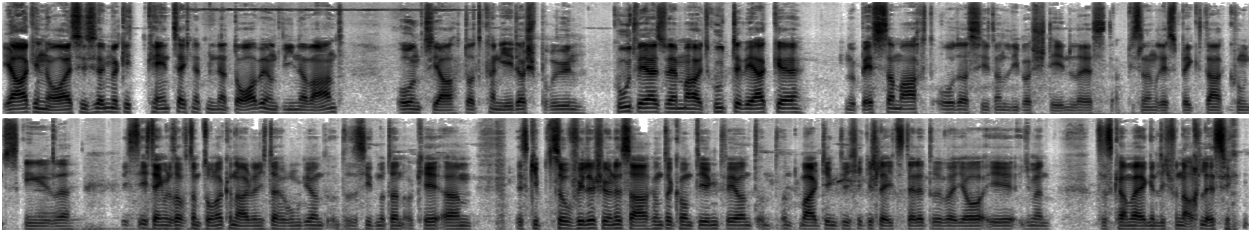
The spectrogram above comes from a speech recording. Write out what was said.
Ja, genau. Es ist ja immer gekennzeichnet mit einer Taube und Wiener Wand. Und ja, dort kann jeder sprühen. Gut wäre es, wenn man halt gute Werke nur besser macht oder sie dann lieber stehen lässt. Ein bisschen Respekt der Kunst gegenüber. Ich, ich denke mir das oft am Donaukanal, wenn ich da herumgehe und, und da sieht man dann, okay, ähm, es gibt so viele schöne Sachen und da kommt irgendwer und, und, und malt irgendwelche Geschlechtsteile drüber. Ja, eh, ich meine, das kann man eigentlich vernachlässigen.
